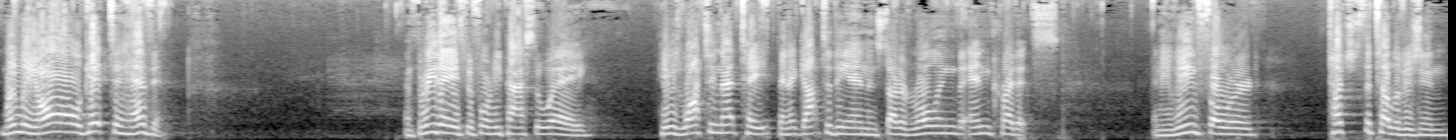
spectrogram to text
when we all get to heaven. And three days before he passed away, he was watching that tape and it got to the end and started rolling the end credits. And he leaned forward, touched the television,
